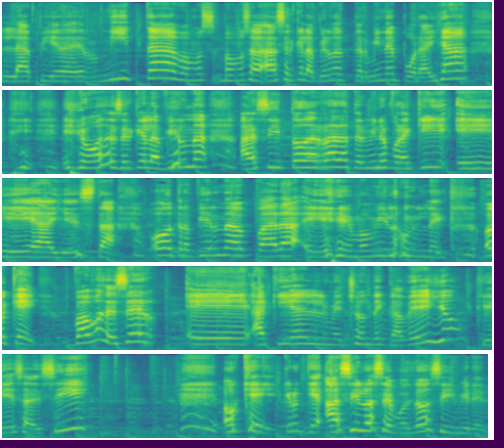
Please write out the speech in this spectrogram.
la piernita. Vamos, vamos a hacer que la pierna termine por allá. Y, vamos a hacer que la pierna así toda rara termine por aquí. Y ahí está. Otra pierna para eh, Mommy Long Leg. Ok, vamos a hacer eh, aquí el mechón de cabello. Que es así. Ok, creo que así lo hacemos, ¿no? Sí, miren.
